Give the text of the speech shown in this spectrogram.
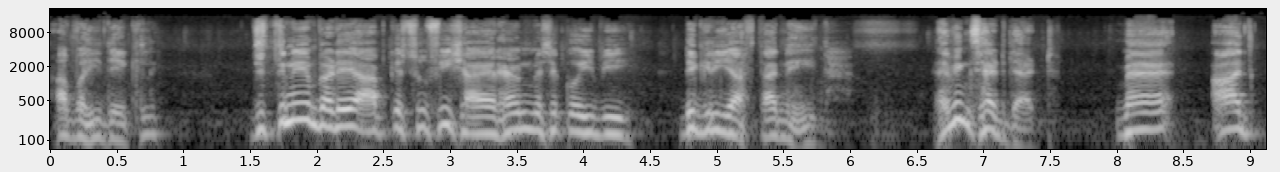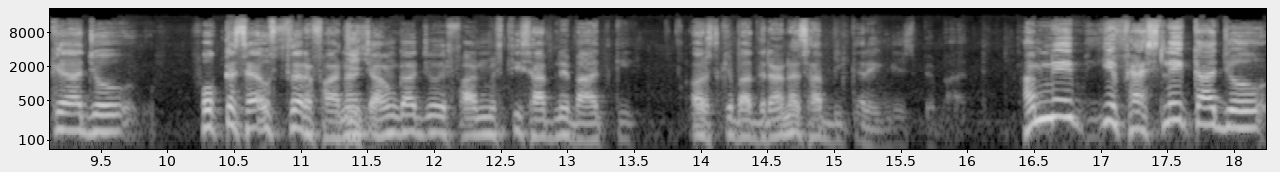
آپ وہی دیکھ لیں۔ جتنے بڑے آپ کے صوفی شاعر ہیں، ان میں سے کوئی بھی ڈگری یافتہ نہیں تھا۔ ہیونگ سیٹ دیٹ میں آج کا جو فوکس ہے اس طرف آنا جی۔ چاہوں گا جو عرفان مفتی صاحب نے بات کی اور اس کے بعد رانا صاحب بھی کریں گے اس پہ بات۔ ہم نے یہ فیصلے کا جو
